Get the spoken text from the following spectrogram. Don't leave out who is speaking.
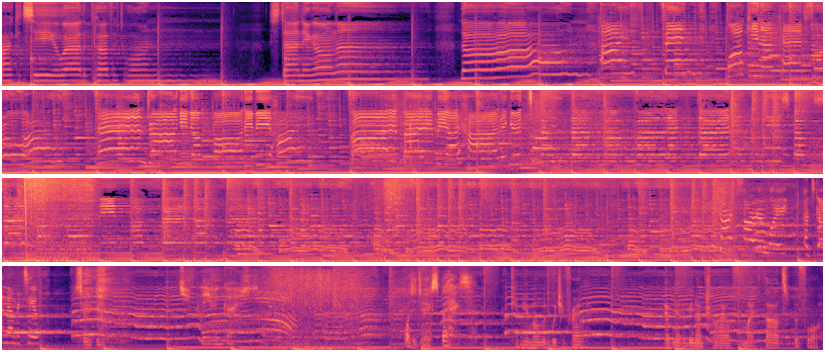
Speaker 1: I could see you were the perfect one, Had
Speaker 2: number two.
Speaker 3: Say again.
Speaker 2: Do you believe in ghosts?
Speaker 4: What did you expect?
Speaker 3: Give me a moment, would you, friend? I've never been on trial for my thoughts before.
